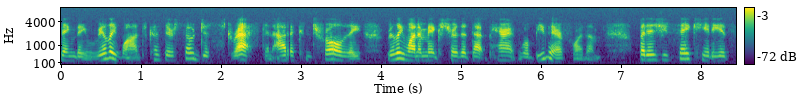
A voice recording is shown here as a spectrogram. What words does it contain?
thing they really want because they're so distressed and out of control. They really want to make sure that that parent will be there for them. But as you say, Katie, it's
